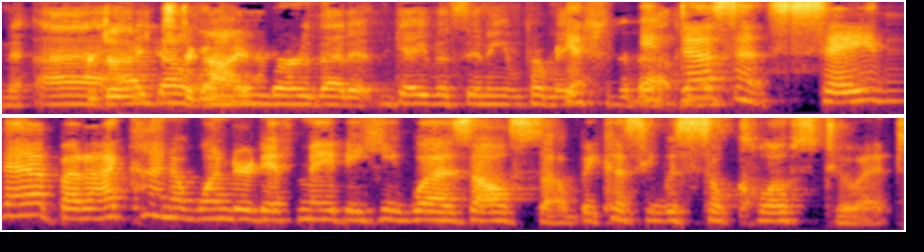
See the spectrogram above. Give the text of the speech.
I, I don't remember that it gave us any information yeah, about it. doesn't say that, but I kind of wondered if maybe he was also because he was so close to it.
